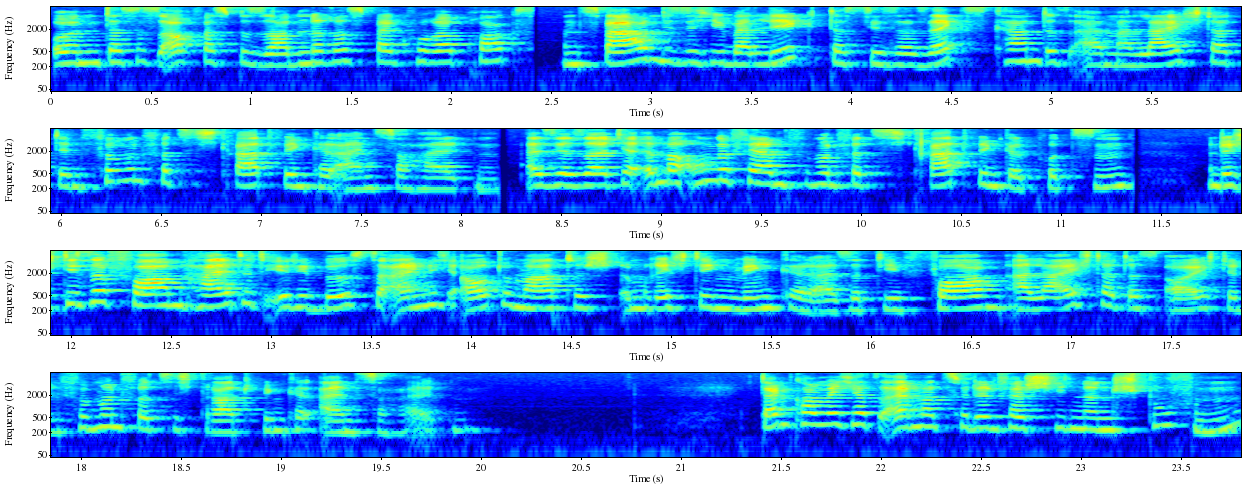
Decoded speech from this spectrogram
und das ist auch was Besonderes bei Curaprox. Und zwar haben die sich überlegt, dass dieser Sechskant es einmal erleichtert, den 45 Grad Winkel einzuhalten. Also ihr sollt ja immer ungefähr im 45 Grad Winkel putzen. Und durch diese Form haltet ihr die Bürste eigentlich automatisch im richtigen Winkel. Also die Form erleichtert es euch, den 45 Grad Winkel einzuhalten. Dann komme ich jetzt einmal zu den verschiedenen Stufen.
